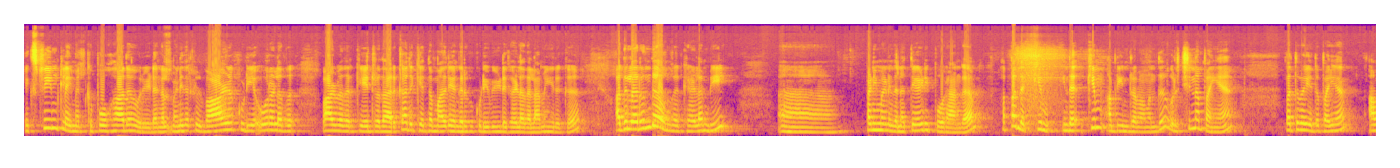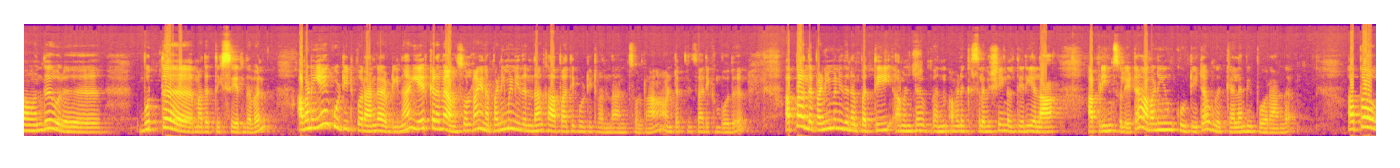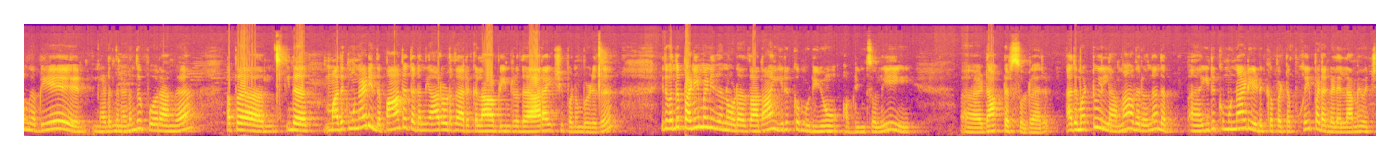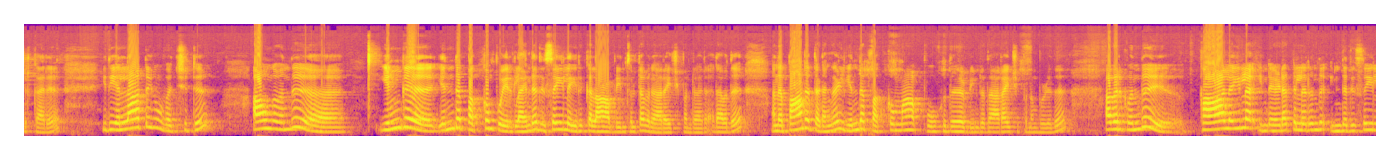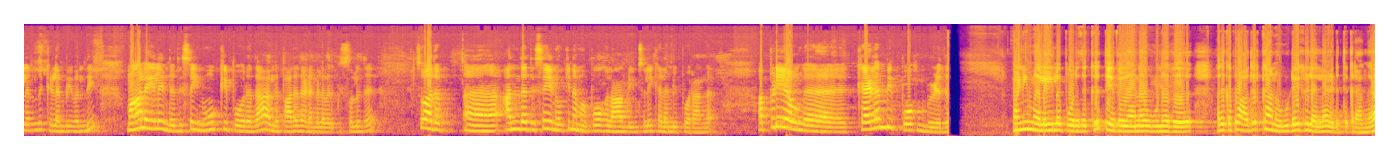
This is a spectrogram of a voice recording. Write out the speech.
எக்ஸ்ட்ரீம் கிளைமேட்க்கு போகாத ஒரு இடங்கள். மனிதர்கள் வாழக்கூடிய ஓரளவு வாழ்வதற்கு ஏற்றதாக இருக்குது அதுக்கேற்ற மாதிரி அங்கே இருக்கக்கூடிய வீடுகள் அதெல்லாமே இருக்குது அதிலிருந்து அவங்க கிளம்பி பனிமனிதனை தேடி போகிறாங்க அப்போ அந்த கிம் இந்த கிம் அப்படின்றவன் வந்து ஒரு சின்ன பையன். பத்து வயது பையன். அவன் வந்து ஒரு புத்த மதத்தை சேர்ந்தவன். அவனை ஏன் கூட்டிகிட்டு போகிறாங்க அப்படின்னா ஏற்கனவே அவன் சொல்கிறான் என்னை பனிமனிதன் தான் காப்பாற்றி கூட்டிகிட்டு வந்தான்னு சொல்கிறான் அவன்கிட்ட விசாரிக்கும் போது அப்போ அந்த பனிமனிதனை பற்றி அவன்கிட்ட வந்- அவனுக்கு சில விஷயங்கள் தெரியலாம் அப்படின்னு சொல்லிட்டு அவனையும் கூட்டிகிட்டு அவங்க கிளம்பி போகிறாங்க அப்போ அவங்க அப்படியே நடந்து நடந்து போகிறாங்க அப்போ இந்த அதுக்கு முன்னாடி இந்த பாத தடம் யாரோடதாக இருக்கலாம் அப்படின்றத ஆராய்ச்சி பண்ணும் பொழுது இது வந்து பனிமனிதனோடதாக தான் இருக்க முடியும் அப்படின்னு சொல்லி டாக்டர் சொல்கிறாரு அது மட்டும் இல்லாமல் அவர் வந்து அந்த இதுக்கு முன்னாடி எடுக்கப்பட்ட புகைப்படங்கள் எல்லாமே வச்சுருக்காரு. இது எல்லாத்தையும் வச்சுட்டு அவங்க வந்து எங்கே எந்த பக்கம் போயிருக்கலாம் எந்த திசையில் இருக்கலாம் அப்படின்னு சொல்லிட்டு அவர் ஆராய்ச்சி பண்ணுறாரு அதாவது அந்த பாதத்தடங்கள் எந்த பக்கமாக போகுது அப்படின்றத ஆராய்ச்சி பண்ணும் பொழுது அவருக்கு வந்து காலையில் இந்த இடத்துல இருந்து இந்த திசையிலேருந்து கிளம்பி வந்து மாலையில் இந்த திசை நோக்கி போகிறதா அந்த பாதத்தடங்கள் அவருக்கு சொல்லுது. ஸோ அதை அந்த திசையை நோக்கி நம்ம போகலாம் அப்படின்னு சொல்லி கிளம்பி போகிறாங்க அப்படி அவங்க கிளம்பி போகும் பொழுது பனிமலையில் போகிறதுக்கு தேவையான உணவு அதுக்கப்புறம் அதற்கான உடைகள் எல்லாம் எடுத்துக்கிறாங்க.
